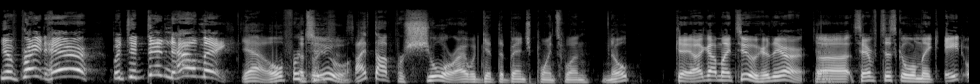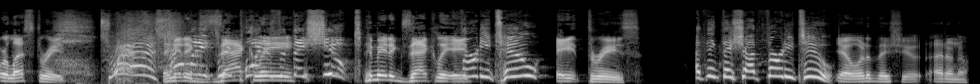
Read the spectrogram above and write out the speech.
You have great hair, but you didn't help me. Yeah, 0 for That's 2. I thought for sure I would get the bench points one. Nope. Okay, I got my two. Here they are. Uh, San Francisco will make eight or less threes. Swish! They How made many exactly. three-pointers did they shoot? They made exactly eight, 32? eight threes. I think they shot 32. Yeah, what did they shoot? I don't know.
